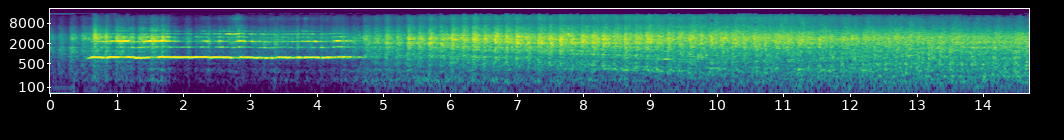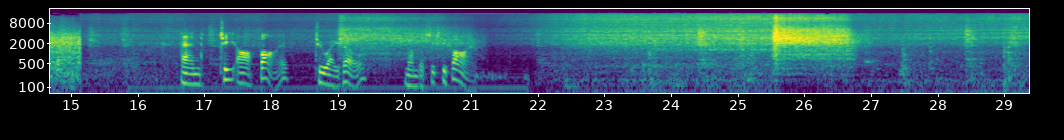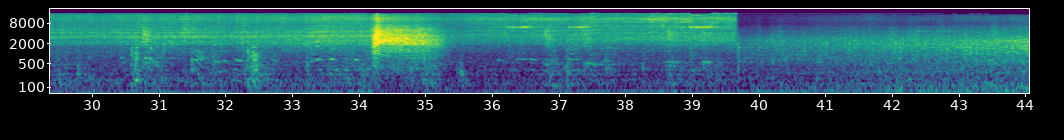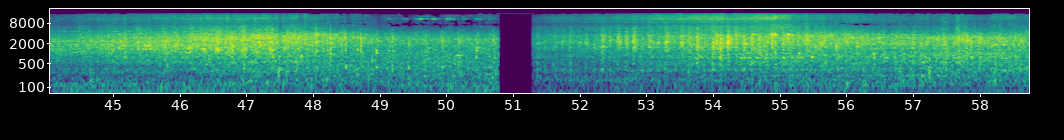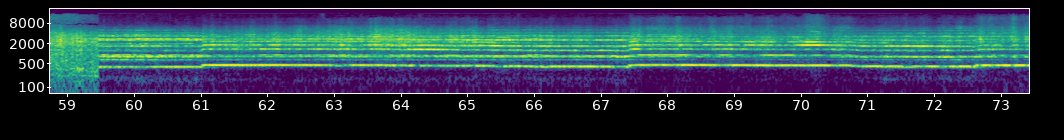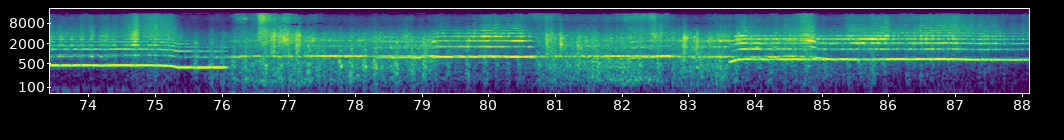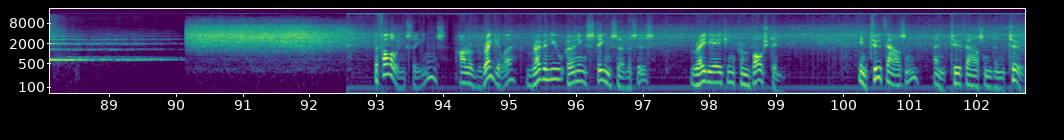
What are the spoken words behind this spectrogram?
and TR5 280 number 65. The following scenes are of regular revenue-earning steam services radiating from Wolsztyn in 2000 and 2002.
